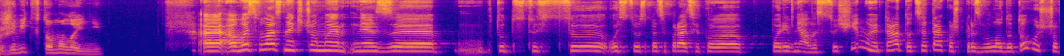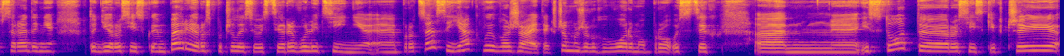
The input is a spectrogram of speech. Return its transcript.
живіть в тому лайні. Е, А ось, власне, якщо ми е, з тут з- ось цю спецоперацію порівняли з Сушімою, та то це також призвело до того, що всередині тоді Російської імперії розпочалися ось ці революційні е, процеси. Як ви вважаєте, якщо ми вже говоримо про ось цих е, е, істот російських, чи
